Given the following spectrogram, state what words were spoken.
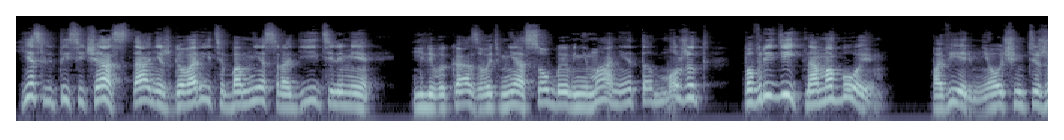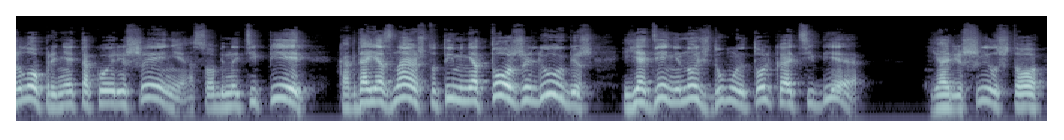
если ты сейчас станешь говорить обо мне с родителями или выказывать мне особое внимание, это может повредить нам обоим. Поверь, мне очень тяжело принять такое решение, особенно теперь, когда я знаю, что ты меня тоже любишь, и я день и ночь думаю только о тебе. Я решил, что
